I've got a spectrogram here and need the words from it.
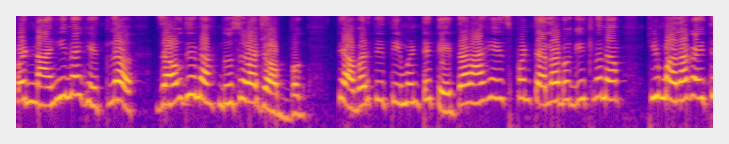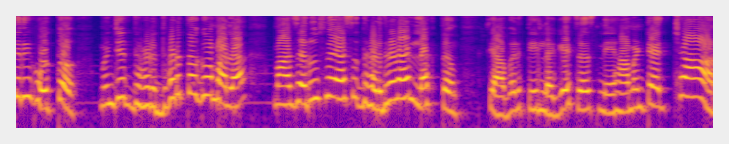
पण नाही ना घेतलं. जाऊ दे ना दुसरा जॉब बघ. त्यावरती ती म्हणते ते तर आहेच पण त्याला बघितलं ना की मला काहीतरी होतं. म्हणजे धडधडतं ग मला. माझं हृदय असं धडधडायला लागतं. त्यावरती लगेचच नेहा म्हणते अच्छा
